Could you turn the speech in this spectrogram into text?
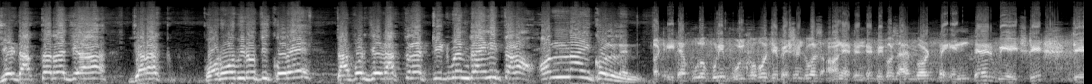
যে ডাক্তাররা যা যারা কর্মবিরতি করে, তারপর যে ডাক্তাররা ট্রিটমেন্ট দেয়নি, তারা অন্যায় করলেন। বাট এটা পুরোপুরি ভুল খবর যে patient was unattended because I have got the entire BHD যে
